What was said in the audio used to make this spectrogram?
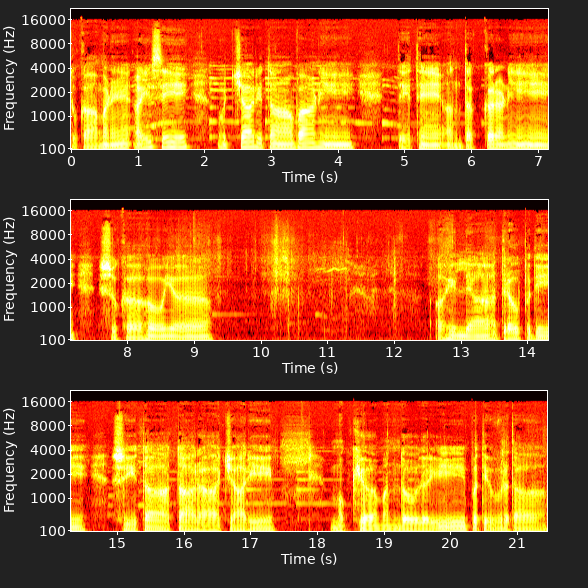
तुका म्हणे ऐसी उच्चारिता वाणी तेथे अंतःकरणी सुख होय। अहिल्या द्रौपदी सीता ताराचारी मुख्य मंदोदरी पतिव्रता।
